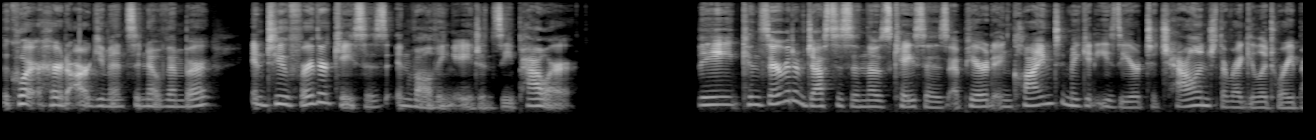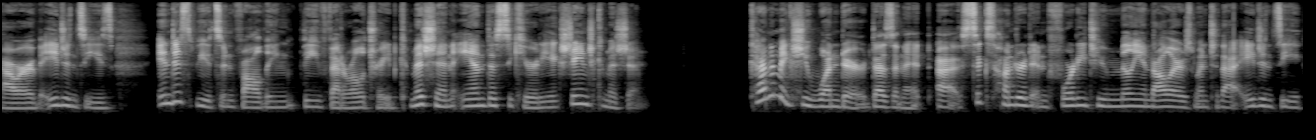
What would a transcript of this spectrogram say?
The court heard arguments in November in two further cases involving agency power. The conservative justice in those cases appeared inclined to make it easier to challenge the regulatory power of agencies in disputes involving the Federal Trade Commission and the Security Exchange Commission. Kind of makes you wonder, doesn't it? Uh, $642 million went to that agency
